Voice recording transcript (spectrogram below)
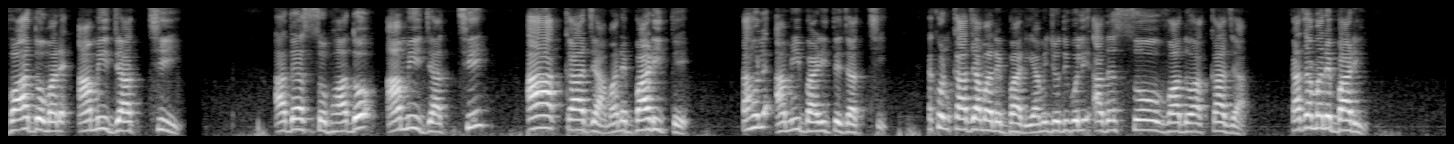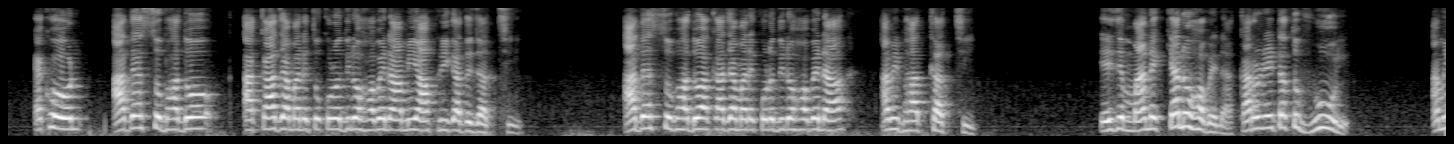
ভাদো মানে আমি যাচ্ছি। Adesso ভাদো আমি যাচ্ছি আ কাজা মানে বাড়িতে। তাহলে আমি বাড়িতে যাচ্ছি। এখন কাজা মানে বাড়ি। আমি যদি বলি, adesso ভাদো আ কাজা কাজা মানে বাড়ি। এখন adesso ভাদো casa মানে তো কোনোদিনও হবে না, আমি আফ্রিকাতে যাচ্ছি। আদেশ ভাদোয়া কাজা মানে কোনোদিনও হবে না, আমি ভাত খাচ্ছি। এই যে মানে কেন হবে না? কারণ এটা তো ভুল। আমি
